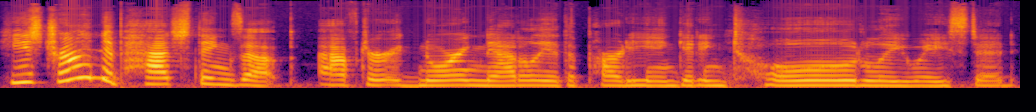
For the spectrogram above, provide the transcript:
He's trying to patch things up after ignoring Natalie at the party and getting totally wasted.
